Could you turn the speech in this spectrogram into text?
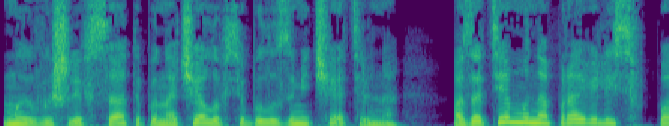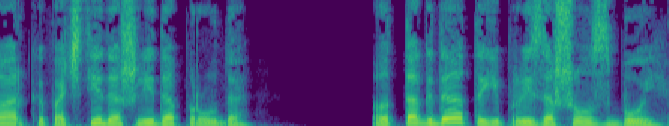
Мы вышли в сад, и поначалу все было замечательно, а затем мы направились в парк и почти дошли до пруда. Вот тогда-то и произошел сбой.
